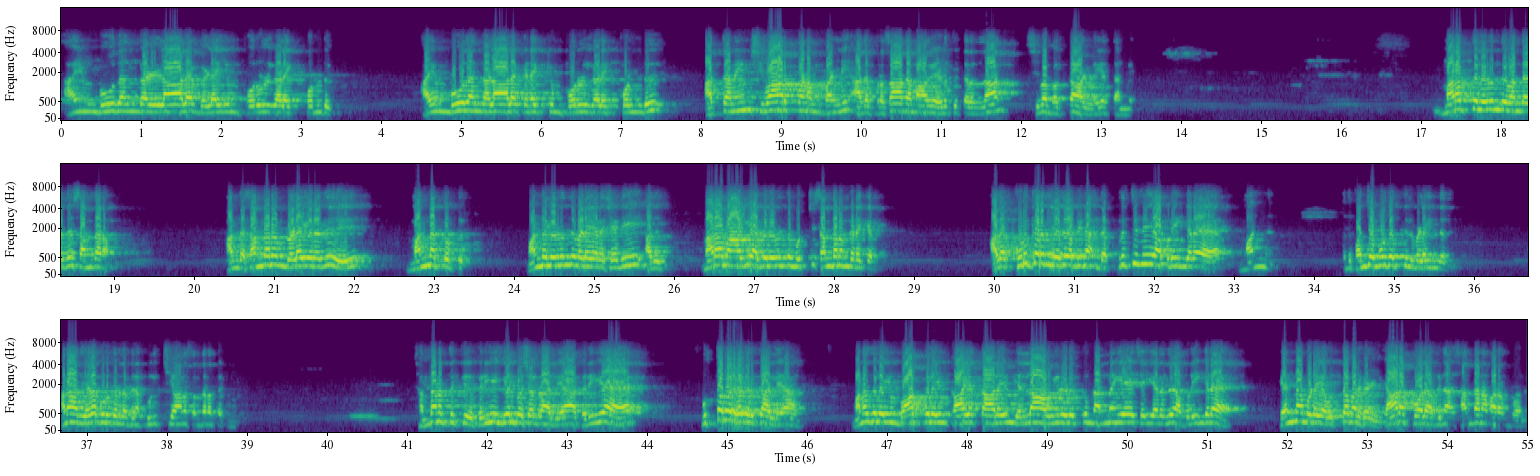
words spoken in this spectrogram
ஐம்பூதங்களால விளையும் பொருள்களை கொண்டு ஐம்பூதங்களால கிடைக்கும் பொருள்களை கொண்டு அத்தனையும் சிவார்ப்பணம் பண்ணி அதை பிரசாதமாக எடுத்துக்கிறது தான் சிவபக்தாளுடைய தன்மை. மரத்திலிருந்து வந்தது சந்தனம். அந்த சந்தனம் விளைகிறது மண்ணை தொட்டு. மண்ணிலிருந்து விளையிற செடி அது மரமாகி அதிலிருந்து முற்றி சந்தனம் கிடைக்கிறது. அதை கொடுக்கறது எது அப்படின்னா இந்த பிருத்திவி அப்படிங்கிற மண் அது பஞ்சபூதத்தில் விளைந்தது. ஆனா அது எதை கொடுக்கறது அப்படின்னா குளிர்ச்சியான சந்தனத்தை கொடுக்கும் சந்தனத்துக்கு பெரிய இயல்பு சொல்றா இல்லையா? பெரிய புத்தவர்கள் இருக்கா இல்லையா? மனதிலையும் வாக்குலையும் காயத்தாலையும் எல்லா உயிர்களுக்கும் நன்மையே செய்யறது அப்படிங்கிற எண்ணமுடைய உத்தமர்கள் யாரை போல அப்படின்னா சந்தன மரம் போல.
